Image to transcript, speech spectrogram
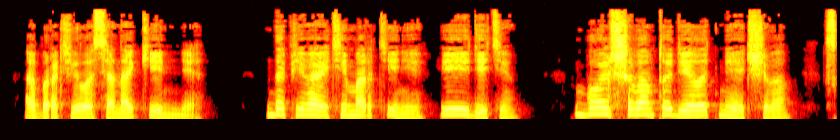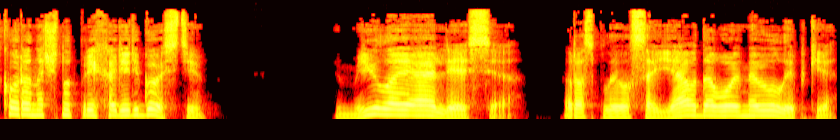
— обратилась она к Инне. «Допивайте мартини и идите». Больше вам то делать нечего. Скоро начнут приходить гости». «Милая Олеся», — расплылся я в довольной улыбке.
